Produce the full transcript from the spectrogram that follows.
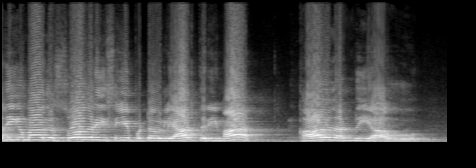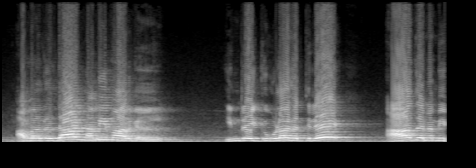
அதிகமாக சோதனை செய்யப்பட்டவர்கள் யார் தெரியுமா? காலல் அன்பு அவர்கள் அவர்கள்தான் நபிமார்கள். இன்றைக்கு உலகத்திலே ஆத நபி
